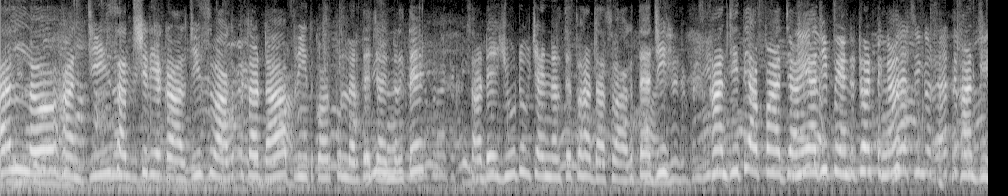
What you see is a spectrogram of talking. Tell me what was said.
ਹੈਲੋ ਹਾਂਜੀ, ਸਤਿ ਸ਼੍ਰੀ ਅਕਾਲ ਜੀ, ਸਵਾਗਤ ਤੁਹਾਡਾ ਪ੍ਰੀਤ ਕੌਰ ਭੁੱਲਰ ਦੇ ਚੈਨਲ ਤੇ। ਸਾਡੇ YouTube ਚੈਨਲ ਤੇ ਤੁਹਾਡਾ ਸਵਾਗਤ ਹੈ ਜੀ। ਹਾਂਜੀ, ਤੇ ਆਪਾਂ ਅੱਜ ਆਏ ਆ ਜੀ ਪਿੰਡ ਟੋਟੀਆਂ। ਹਾਂਜੀ,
